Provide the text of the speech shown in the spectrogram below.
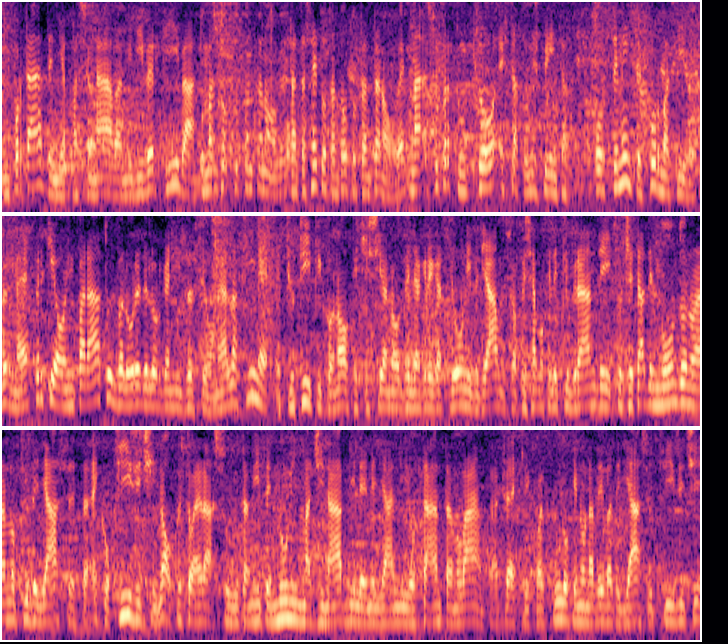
importante, mi appassionava, mi divertiva. 88, 89? 87, 88, 89, ma soprattutto è stata un'esperienza fortemente formativa per me perché ho imparato il valore dell'organizzazione. Alla fine è più tipico no, che ci siano delle aggregazioni, vediamo, insomma, pensiamo che le più grandi società del mondo non hanno più degli asset, ecco, fisici, no, questo era assolutamente non immaginabile negli anni 80 80-90, cioè che qualcuno che non aveva degli asset fisici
